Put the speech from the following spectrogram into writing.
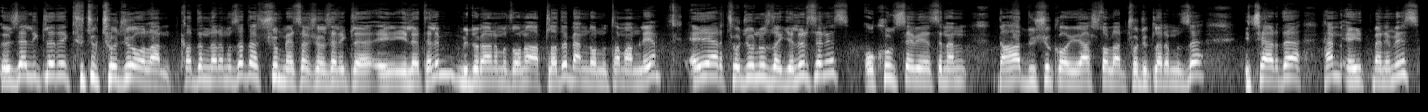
özellikle de küçük çocuğu olan kadınlarımıza da şu mesajı özellikle e, iletelim. Müdür hanımız onu atladı ben de onu tamamlayayım. Eğer çocuğunuzla gelirseniz okul seviyesinden daha düşük o yaşta olan çocuklarımızı içeride hem eğitmenimiz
